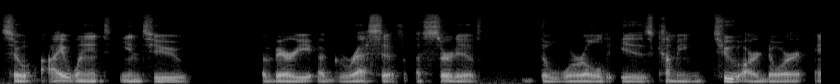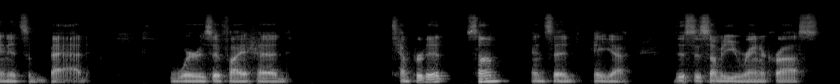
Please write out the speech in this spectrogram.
So I went into a very aggressive, assertive, the world is coming to our door and it's bad. Whereas if I had tempered it some and said, hey, yeah, this is somebody you ran across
